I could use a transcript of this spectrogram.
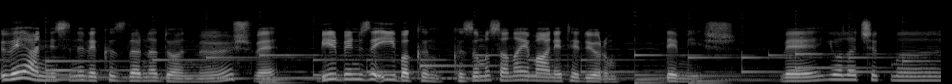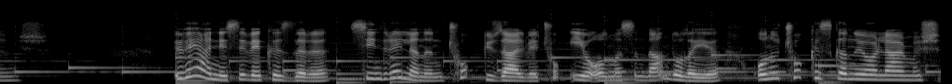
üvey annesine ve kızlarına dönmüş ve birbirinize iyi bakın, kızımı sana emanet ediyorum demiş ve yola çıkmış. Üvey annesi ve kızları Cinderella'nın çok güzel ve çok iyi olmasından dolayı onu çok kıskanıyorlarmış.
